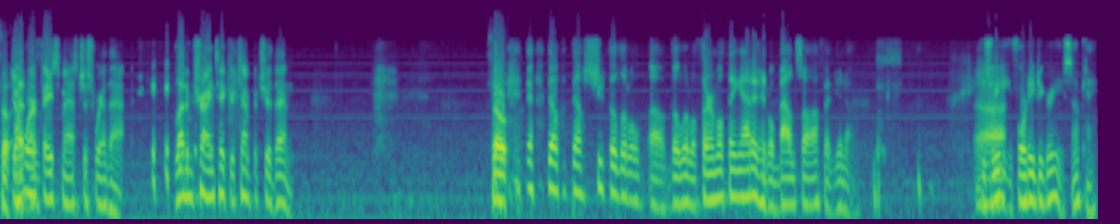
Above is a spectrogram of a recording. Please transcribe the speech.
So Don't uh, wear a face mask. Just wear that. Let him try and take your temperature then. So they'll they'll shoot the little uh, the little thermal thing at it. It'll bounce off, and you know he's Uh, reading forty degrees. Okay,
